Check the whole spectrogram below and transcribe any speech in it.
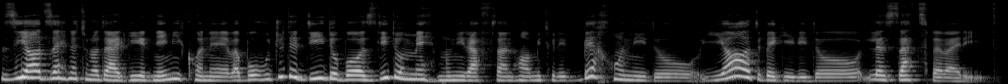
زیاد ذهنتون رو درگیر نمی‌کنه و با وجود دید و بازدید و مهمونی رفتن ها می‌تونید بخونید و یاد بگیرید و لذت ببرید.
